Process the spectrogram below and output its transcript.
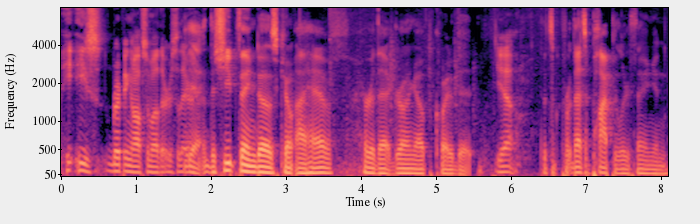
he, he's ripping off some others there. Yeah, the sheep thing does. Co- I have heard that growing up quite a bit. yeah, That's a that's a popular thing in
